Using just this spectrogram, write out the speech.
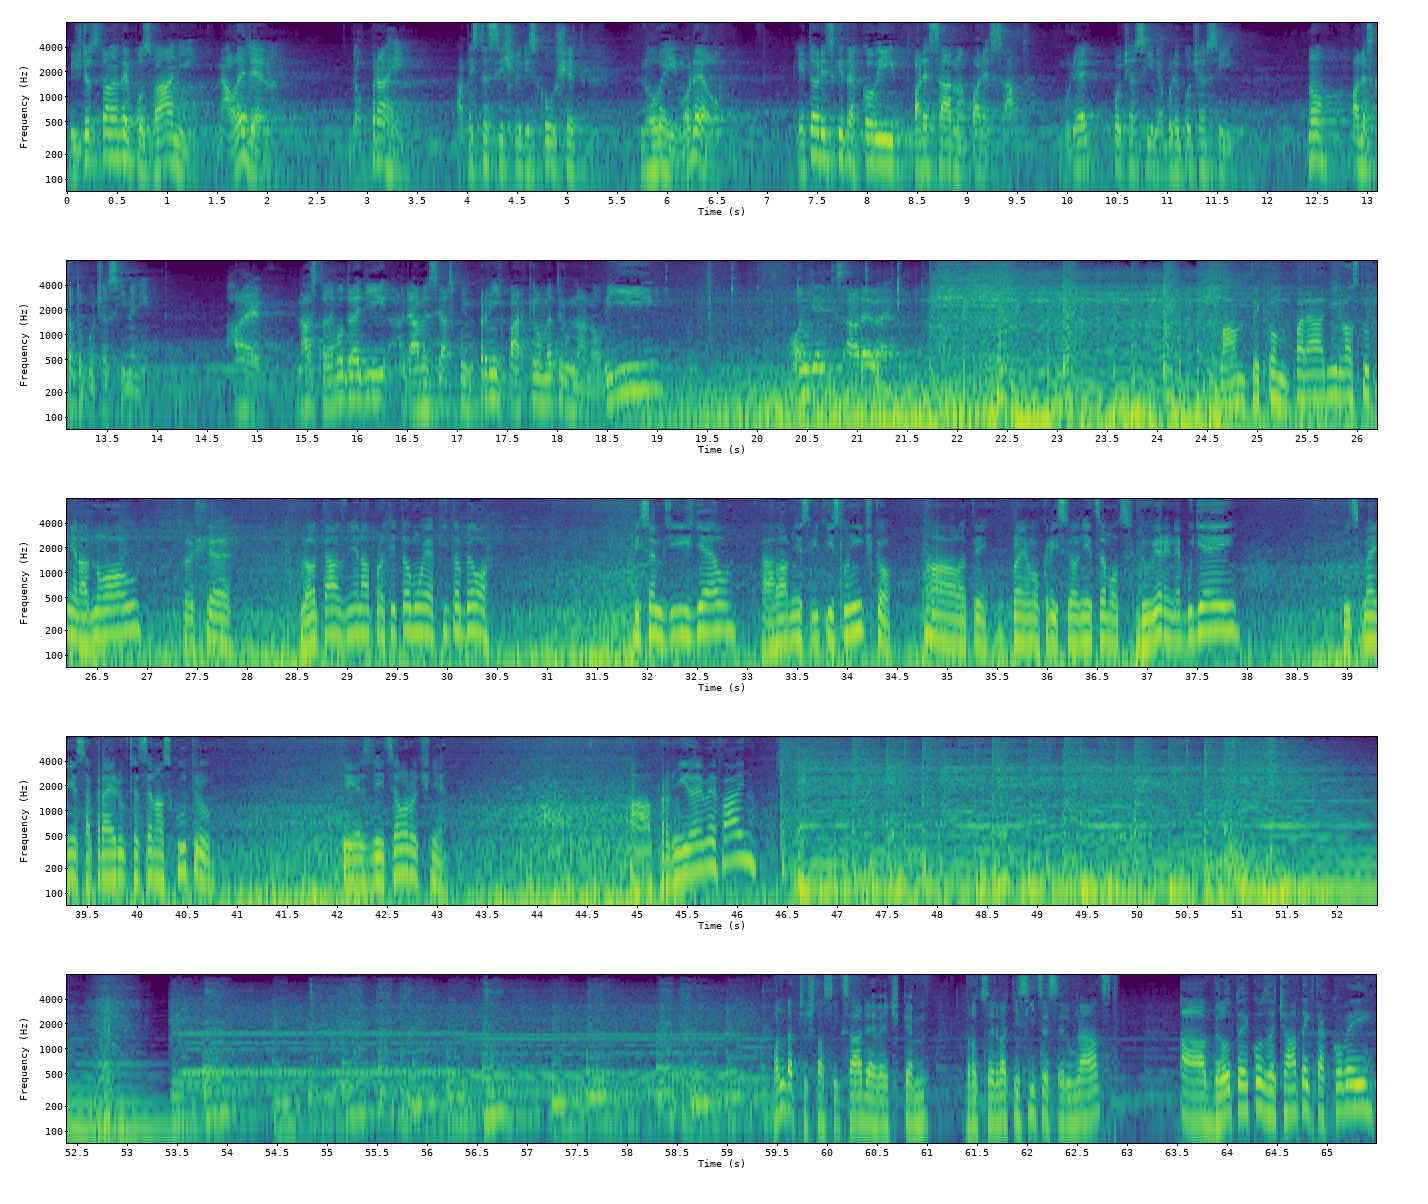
když dostanete pozvání na leden do Prahy, abyste si šli vyzkoušet nový model, je to vždycky takový 50 na 50. Bude počasí, nebude počasí? No a dneska to počasí není. Ale nás to neodradí a dáme si aspoň prvních pár kilometrů na nový Hondě XADV. Mám teďkom parádní 2 stupně nad nulou, což je velká změna proti tomu, jaký to bylo, když jsem přijížděl a hlavně svítí sluníčko. Ale ty úplně mokrý silnice moc důvěry nebuděj. Nicméně sakra jedu přece na skútru. Ty jezdí celoročně. A první dojem je fajn. Honda přišla s XADVčkem v roce 2017 a bylo to jako začátek takovej,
